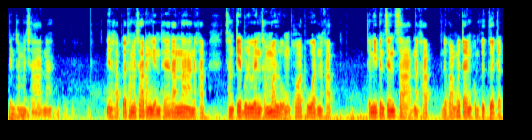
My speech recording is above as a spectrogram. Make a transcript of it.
เป็นธรรมชาตินะเนี่ยครับและธรรมชาติของเหรียญแท้ด้านหน้านะครับ สังเกตบริเวณคำว่าหลวงพ่อทวดนะครับ จะมีเป็นเส้นสาดนะครับ ในความเข้าใจของผมคือเกิดจาก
